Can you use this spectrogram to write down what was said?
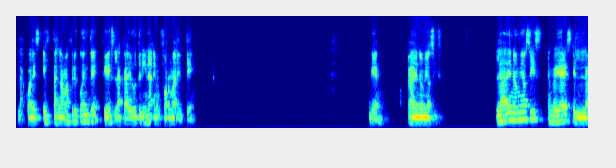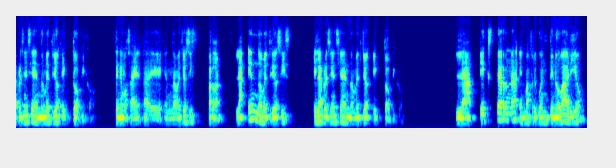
las cuales esta es la más frecuente, que es la caveotrina en forma de T. Bien, adenomiosis. La adenomiosis en realidad es la presencia de endometrio ectópico. Tenemos a- a- endometriosis, perdón, la endometriosis es la presencia de endometrio ectópico. La externa es más frecuente en ovario,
